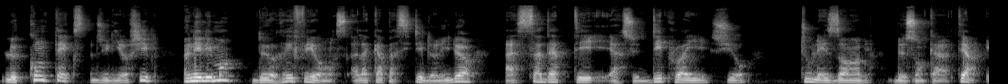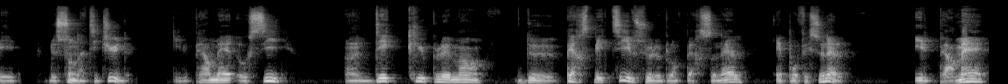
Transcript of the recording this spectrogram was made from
le contexte du leadership un élément de référence à la capacité d'un leader à s'adapter et à se déployer sur tous les angles de son caractère et de son attitude. Il permet aussi un décuplement de perspectives sur le plan personnel et professionnel. Il permet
